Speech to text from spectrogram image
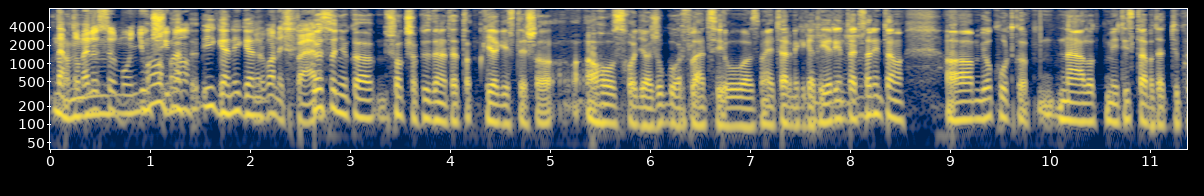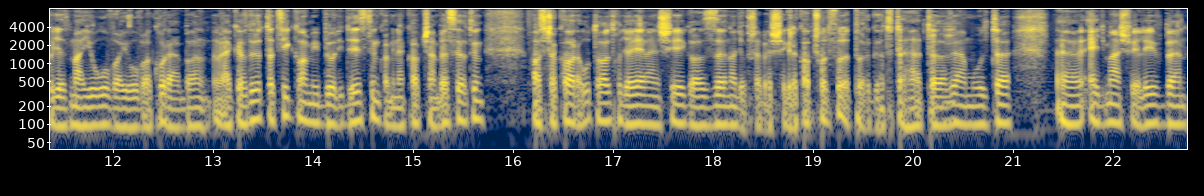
nem um, tudom, először mondjuk ma, sima? Hát, igen, igen. Mert van egy pár. Köszönjük a sok-sok üzenetet, a kiegészítés a, ahhoz, hogy a zsugorfláció az mely termékeket mm-hmm. érintett. Szerintem a, a joghurtnál ott mi tisztába tettük, hogy ez már jóval-jóval korábban elkezdődött. A cikk, amiből idéztünk, aminek kapcsán beszéltünk, az csak arra utalt, hogy a jelenség az nagyobb sebességre kapcsolt, fölpörgött. Tehát mm-hmm. az elmúlt egy-másfél évben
